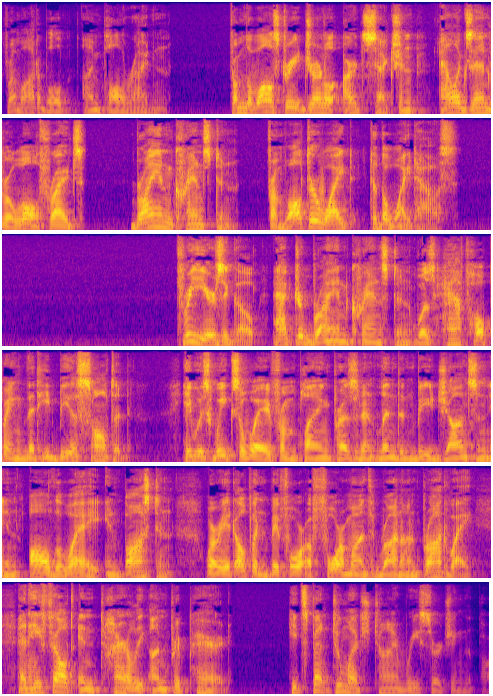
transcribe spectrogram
From Audible, I'm Paul Ryden. From the Wall Street Journal Arts section, Alexandra Wolfe writes Bryan Cranston, From Walter White to the White House. Three years ago, actor Bryan Cranston was half hoping that he'd be assaulted. He was weeks away from playing President Lyndon B. Johnson in All the Way in Boston, where it opened before a four month run on Broadway, and he felt entirely unprepared. He'd spent too much time researching the part.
